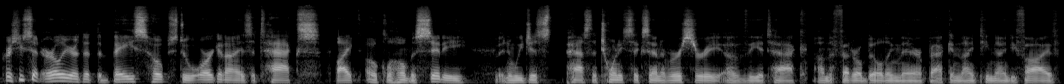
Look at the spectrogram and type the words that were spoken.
Chris, you said earlier that the base hopes to organize attacks like Oklahoma City and we just passed the 26th anniversary of the attack on the federal building there back in 1995.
